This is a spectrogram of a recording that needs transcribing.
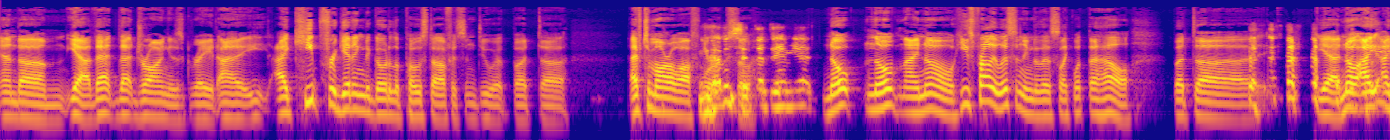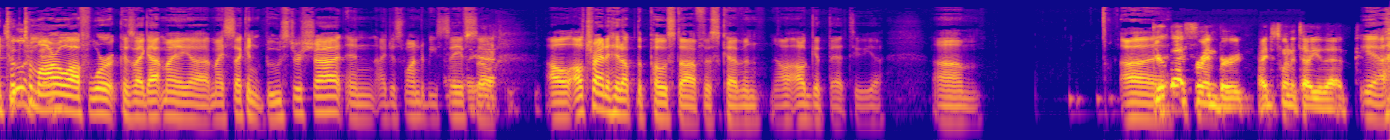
And um, yeah, that that drawing is great. I I keep forgetting to go to the post office and do it, but uh, I have tomorrow off. Work, you haven't so. sent that to him yet? Nope, nope. I know he's probably listening to this. Like, what the hell? But uh, yeah, no, I, I took doing, tomorrow man? off work because I got my uh, my second booster shot, and I just wanted to be safe. Oh, So yeah. I'll I'll try to hit up the post office, Kevin. I'll, I'll get that to you. Um, uh, You're bad friend, Byrd. I just want to tell you that. yeah,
